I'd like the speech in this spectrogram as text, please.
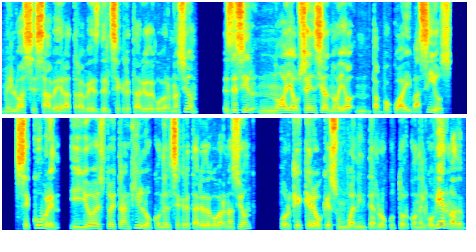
me lo hace saber a través del secretario de gobernación. Es decir, no hay ausencias, no hay, tampoco hay vacíos, se cubren y yo estoy tranquilo con el secretario de gobernación porque creo que es un buen interlocutor con el gobierno.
